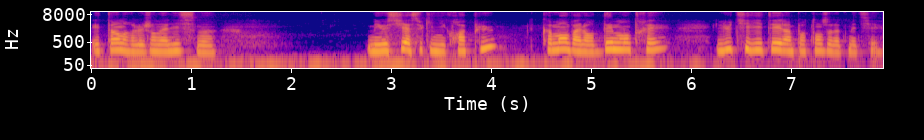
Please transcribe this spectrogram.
éteindre le journalisme, mais aussi à ceux qui n'y croient plus, comment on va leur démontrer l'utilité et l'importance de notre métier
